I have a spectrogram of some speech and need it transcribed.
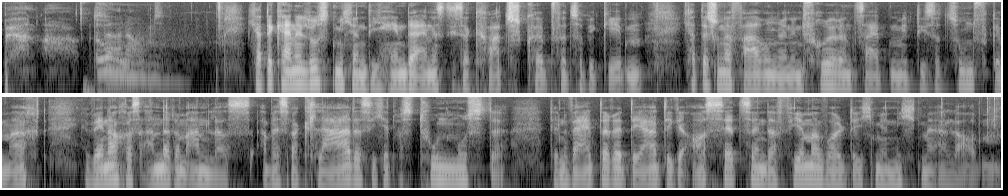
Burnout. Burnout. Ich hatte keine Lust, mich an die Hände eines dieser Quatschköpfe zu begeben. Ich hatte schon Erfahrungen in früheren Zeiten mit dieser Zunft gemacht, wenn auch aus anderem Anlass. Aber es war klar, dass ich etwas tun musste, denn weitere derartige Aussätze in der Firma wollte ich mir nicht mehr erlauben.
